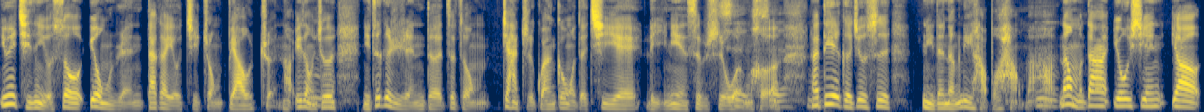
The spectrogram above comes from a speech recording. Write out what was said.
因为其实有时候用人大概有几种标准哈，一种就是你这个人的这种价值观跟我的企业理念是不是吻合？那第二个就是你的能力好不好嘛哈？那我们当然优先要。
